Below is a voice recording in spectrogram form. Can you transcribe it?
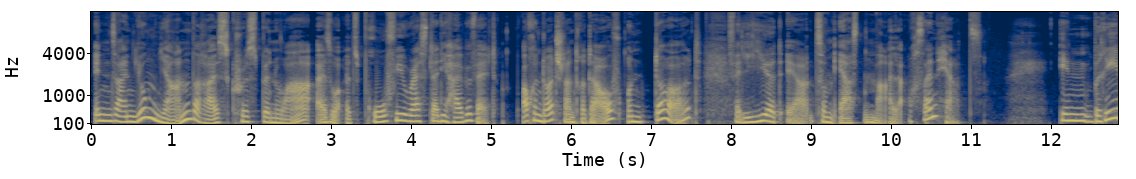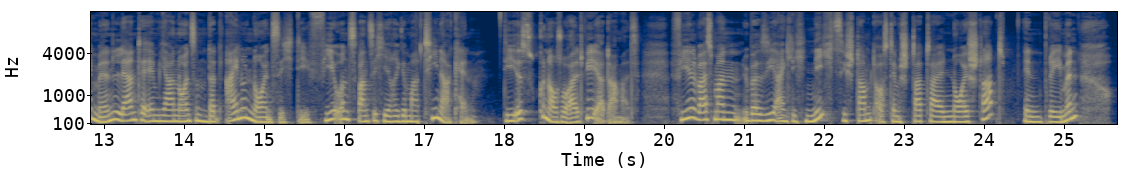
In seinen jungen Jahren bereist Chris Benoit also als Profi-Wrestler die halbe Welt. Auch in Deutschland tritt er auf und dort verliert er zum ersten Mal auch sein Herz. In Bremen lernt er im Jahr 1991 die 24-jährige Martina kennen. Die ist genauso alt wie er damals. Viel weiß man über sie eigentlich nicht. Sie stammt aus dem Stadtteil Neustadt in Bremen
